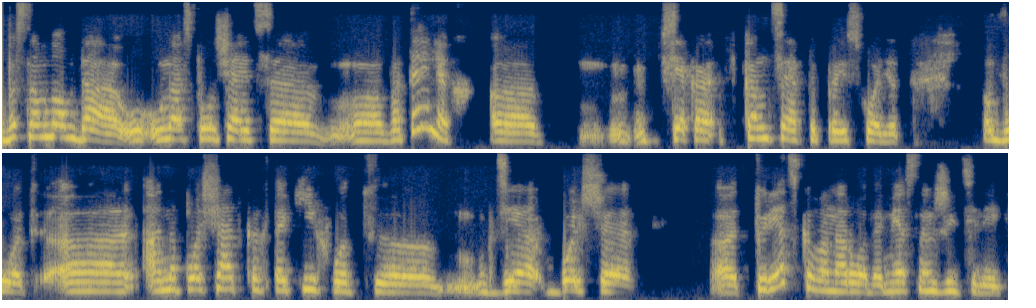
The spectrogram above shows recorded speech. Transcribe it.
в основном, да, у, нас получается в отелях все концерты происходят. Вот. А, на площадках таких вот, э, где больше э, турецкого народа, местных жителей,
